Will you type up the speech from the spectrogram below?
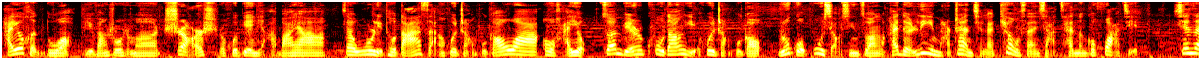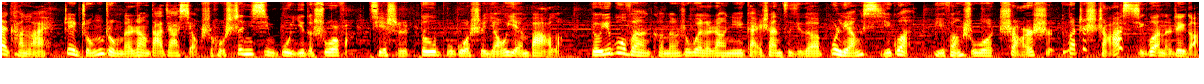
还有很多，比方说什么吃耳屎会变哑巴呀，在屋里头打伞会长不高啊。哦，还有钻别人裤裆也会长不高，如果不小心钻了，还得立马站起来跳三下才能够化解。现在看来，这种种的让大家小时候深信不疑的说法，其实都不过是谣言罢了。有一部分可能是为了让你改善自己的不良习惯，比方说吃耳屎，对吧？这啥习惯呢？这个，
